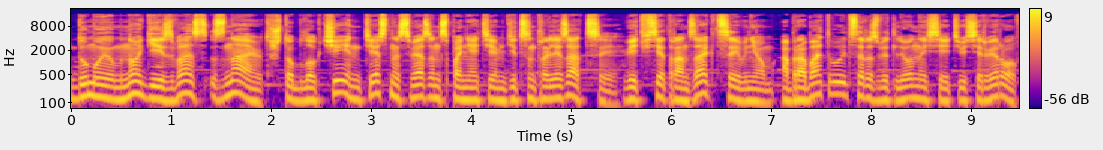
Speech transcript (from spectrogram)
Думаю, многие из вас знают, что блокчейн тесно связан с понятием децентрализации, ведь все транзакции в нем обрабатываются разветвленной сетью серверов,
